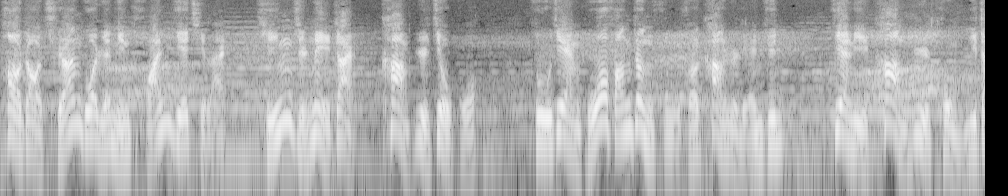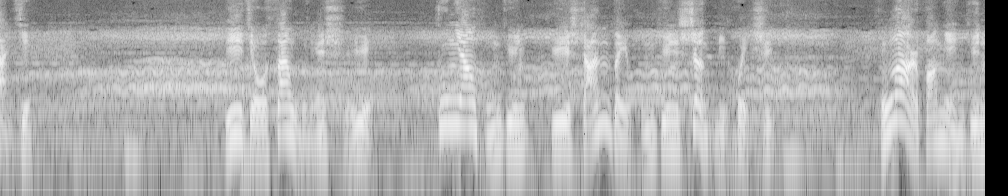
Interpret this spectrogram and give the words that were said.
号召全国人民团结起来，停止内战，抗日救国，组建国防政府和抗日联军，建立抗日统一战线。一九三五年十月，中央红军与陕北红军胜利会师，红二方面军、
